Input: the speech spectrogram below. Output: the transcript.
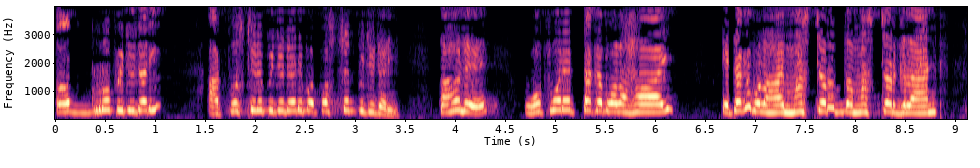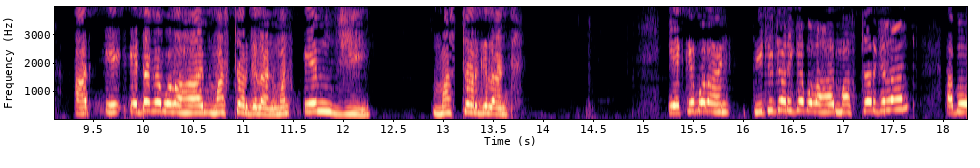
অগ্র পিটিটারি আর পোস্টেরিয়র পিটিটারি বা পশ্চাৎ পিটিটারি তাহলে ওপরেরটাকে বলা হয়, এটাকে বলা হয় master of the master gland আর এটাকে বলা হয় মাস্টার গ্ল্যান্ড মানে এমজি মাস্টার গ্ল্যান্ড একে বলা হয় পিটুটারিকে বলা হয় মাস্টার গ্ল্যান্ড এবং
